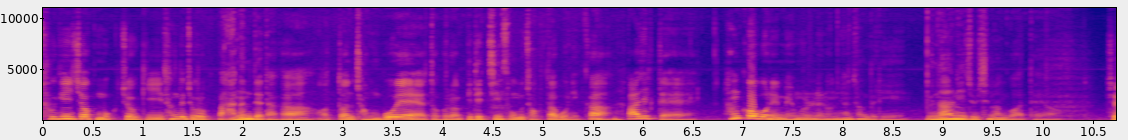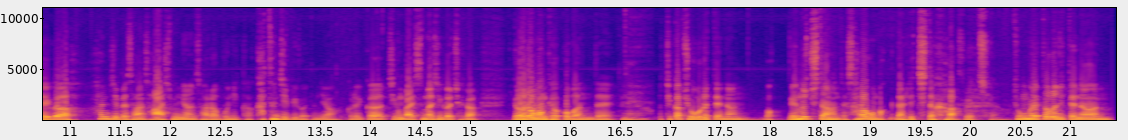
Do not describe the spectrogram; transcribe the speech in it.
투기적 목적이 상대적으로 많은 데다가 어떤 정보의 어떤 그런 비대칭성도 적다 보니까 빠질 때 한꺼번에 매물을 내놓는 현상들이 유난히 좀 심한 것 같아요. 제가 한 집에서 한 40년 살아보니까 같은 집이거든요. 그러니까 지금 말씀하신 걸 제가 여러 번 겪어봤는데 네. 집값이 오를 때는 막 내놓지도 않았는데 사라고 막 난리치다가 그렇죠. 정말 떨어질 때는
